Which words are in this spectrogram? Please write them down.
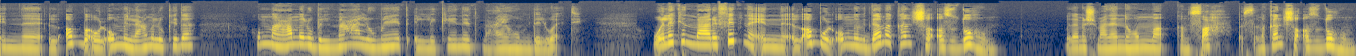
إن الأب أو الأم اللي عملوا كده هم عملوا بالمعلومات اللي كانت معاهم دلوقتي. ولكن معرفتنا إن الأب والأم ده ما كانش قصدهم وده مش معناه إن هم كان صح بس ما كانش قصدهم.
